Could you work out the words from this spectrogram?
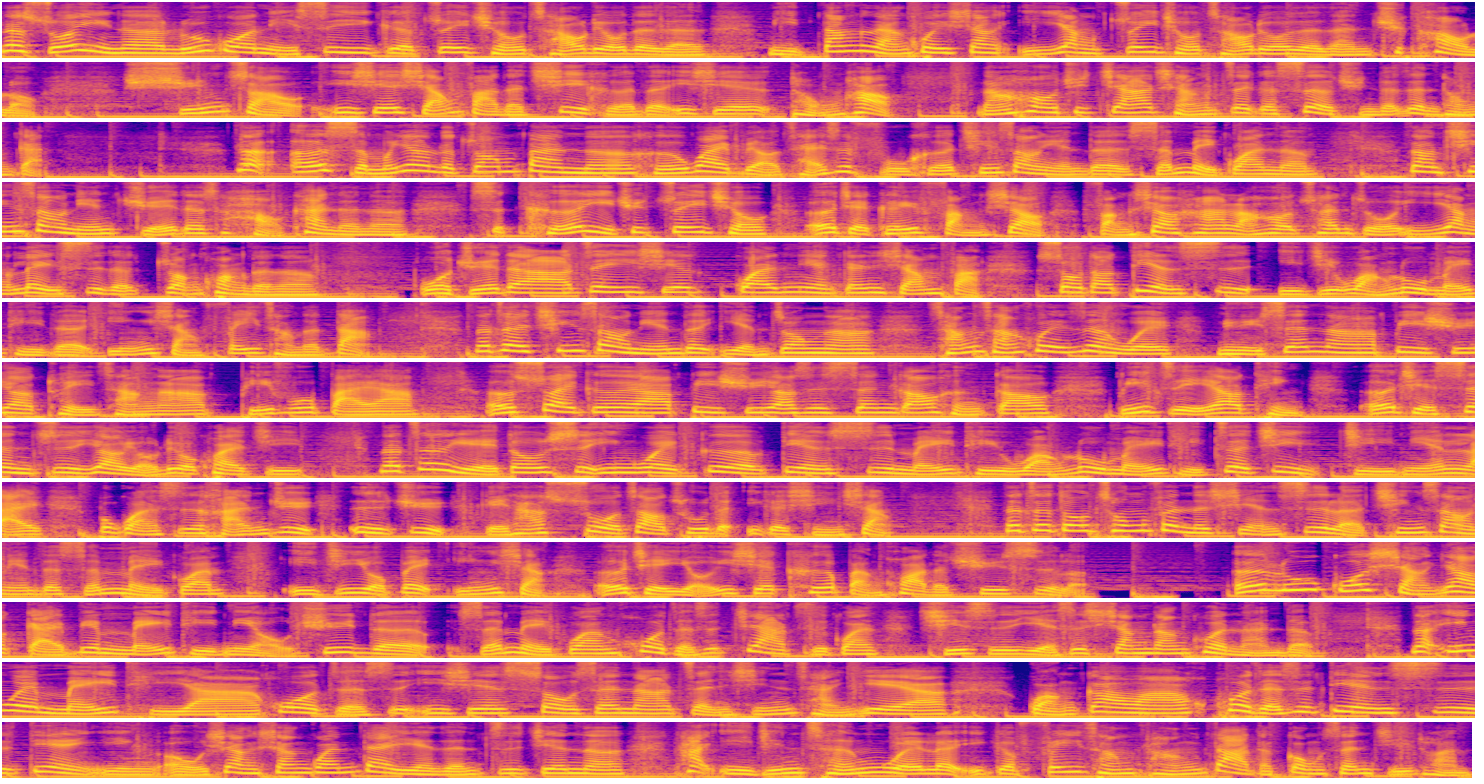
那所以呢，如果你是一个追求潮流的人，你当然会向一样追求潮流的人去靠拢，寻找一些想法的契合的一些同好，然后去加强这个社群的认同感。那而什么样的装扮呢？和外表才是符合青少年的审美观呢？让青少年觉得是好看的呢？是可以去追求，而且可以仿效仿效他，然后穿着一样类似的状况的呢？我觉得啊，这一些观念跟想法受到电视以及网络媒体的影响非常的大。那在青少年的眼中啊，常常会认为女生啊必须要腿长啊、皮肤白啊，而帅哥呀必须要是身高很高、鼻子也要挺，而且甚至要有六块肌。那这也都是因为各电视媒体、网络媒体这近几年来，不管是韩剧、日剧，给他塑造出的一个形象。那这都充分的显示了青少年的审美观以及有被影响，而且有一些刻板化的趋势了。而如果想要改变媒体扭曲的审美观或者是价值观，其实也是相当困难的。那因为媒体呀，或者是一些瘦身啊、整形产业啊、广告啊，或者是电视、电影、偶像相关代言人之间呢，它已经成为了一个非常庞大的共生集团。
